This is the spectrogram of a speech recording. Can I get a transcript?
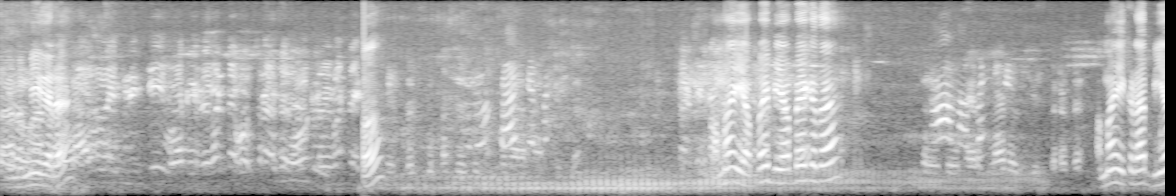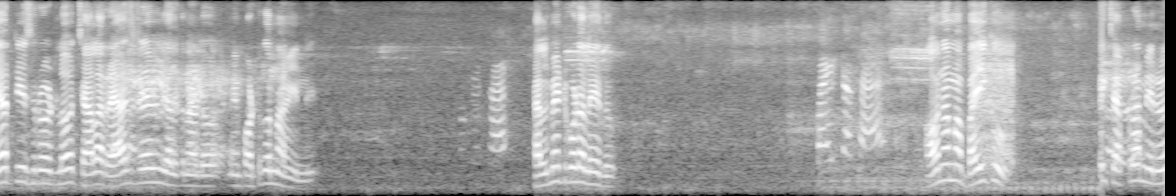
సార్ గారా? అమ్మా ఈ అబ్బాయి మీ అబ్బాయి కదా? అమ్మా ఇక్కడ బీఆర్టీసీ రోడ్లో చాలా ర్యాష్ డ్రైవింగ్ వెళ్తున్నాడు. మేము పట్టుకున్నాం ఈయన్ని. హెల్మెట్ కూడా లేదు. అవునమ్మా బైకు బైక్. చెప్పరా మీరు?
